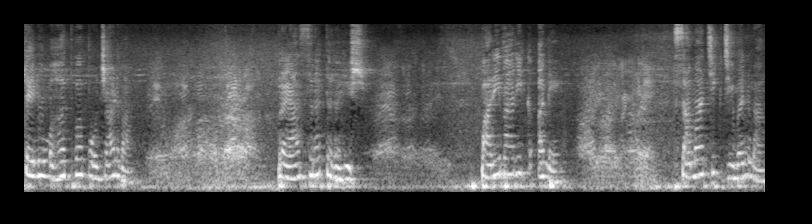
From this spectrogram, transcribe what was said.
તેનું મહત્વ પહોંચાડવા પ્રયાસરત રહીશ. પારિવારિક અને સામાજિક જીવનમાં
